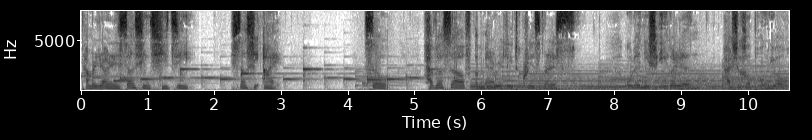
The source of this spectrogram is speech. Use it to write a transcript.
它们让人相信奇迹，相信爱。So, have yourself a merry little Christmas。无论你是一个人，还是和朋友、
